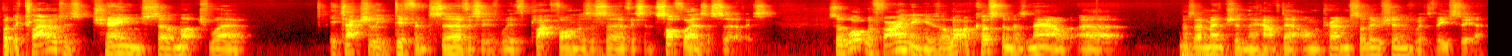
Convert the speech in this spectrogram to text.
But the cloud has changed so much where it's actually different services with platform as a service and software as a service. So what we're finding is a lot of customers now, uh, as I mentioned, they have their on-prem solutions with vSphere,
